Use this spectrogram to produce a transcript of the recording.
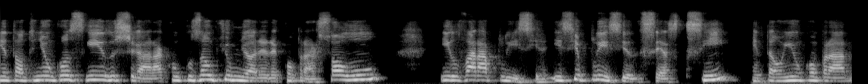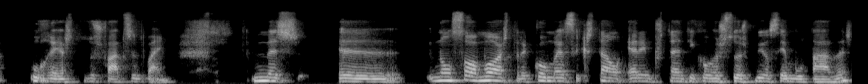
e então tinham conseguido chegar à conclusão que o melhor era comprar só um e levar à polícia. E se a polícia dissesse que sim, então iam comprar o resto dos fatos de banho. Mas uh, não só mostra como essa questão era importante e como as pessoas podiam ser multadas,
